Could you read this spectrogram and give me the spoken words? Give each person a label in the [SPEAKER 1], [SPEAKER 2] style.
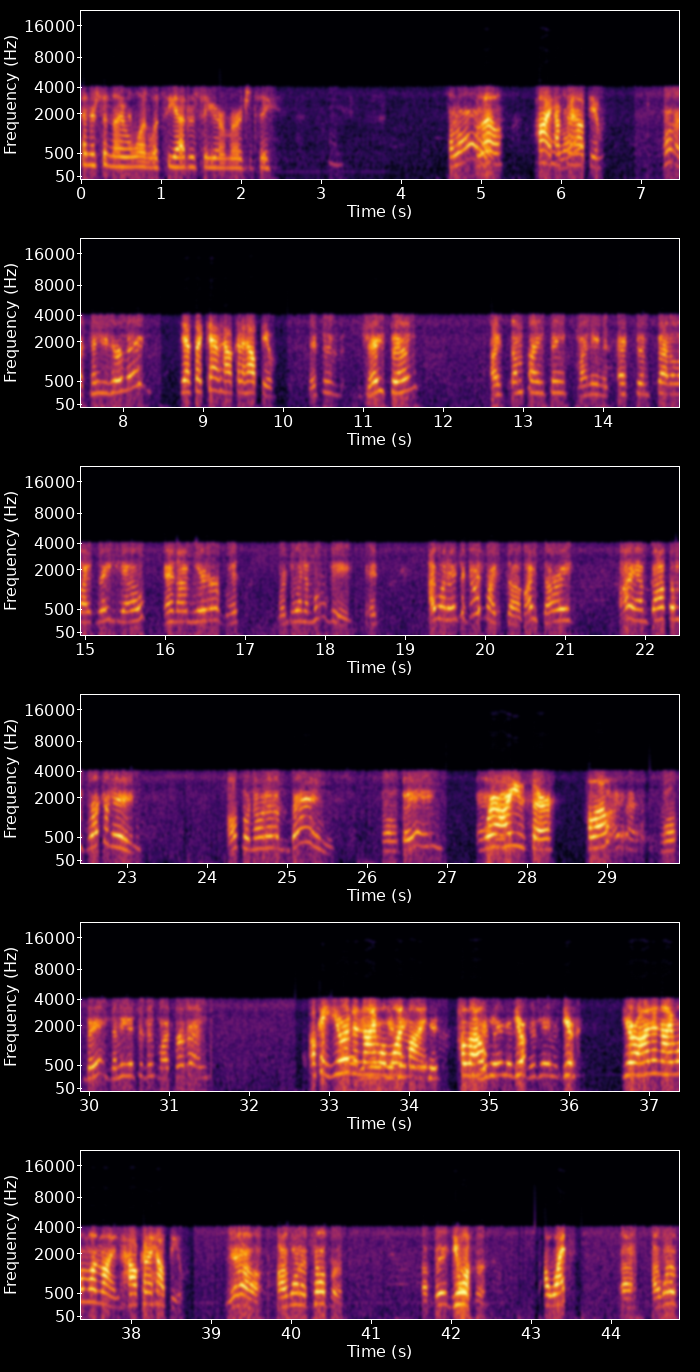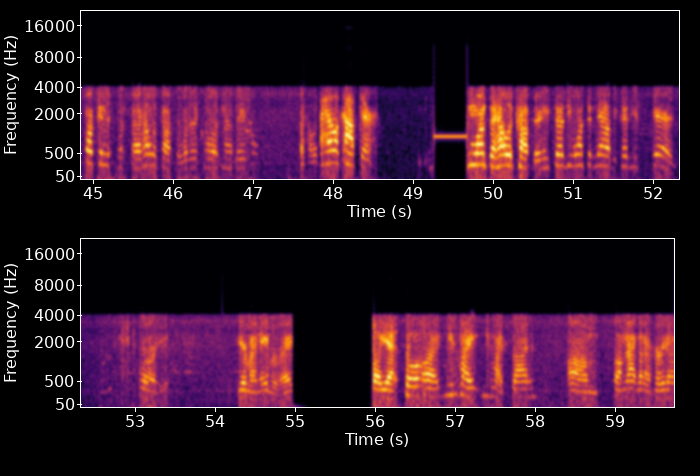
[SPEAKER 1] Henderson 911, what's the address of your emergency?
[SPEAKER 2] Hello?
[SPEAKER 3] Hello. Hi, how can I help you?
[SPEAKER 2] Hi, can you hear me?
[SPEAKER 3] Yes, I can. How can I help you?
[SPEAKER 2] This is Jason. I sometimes think my name is XM Satellite Radio, and I'm here with, we're doing a movie. It's, I want to introduce myself. I'm sorry. I am Gotham's Reckoning, also known as Bane. So Bane.
[SPEAKER 3] Where are you, sir? Hello?
[SPEAKER 2] I- Well, Bane, let me introduce my friend.
[SPEAKER 3] Okay, you're the
[SPEAKER 2] Uh, his
[SPEAKER 3] 911 line.
[SPEAKER 2] his-
[SPEAKER 3] Hello?
[SPEAKER 2] His is,
[SPEAKER 3] You're
[SPEAKER 2] his name is
[SPEAKER 3] you're you're on a 911 line. How can I help you?
[SPEAKER 2] Yeah, I want a chopper. A big
[SPEAKER 3] You want-
[SPEAKER 2] chopper.
[SPEAKER 3] A what?
[SPEAKER 2] Uh, I want a fucking a helicopter. What do they call it nowadays? A
[SPEAKER 3] A
[SPEAKER 2] helicopter.
[SPEAKER 3] helicopter.
[SPEAKER 2] He wants a helicopter, and he says he wants it now because he's scared. Who are you? You're my neighbor, right? Oh yeah. So uh, he's my he's my son. Um, so I'm not gonna hurt him.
